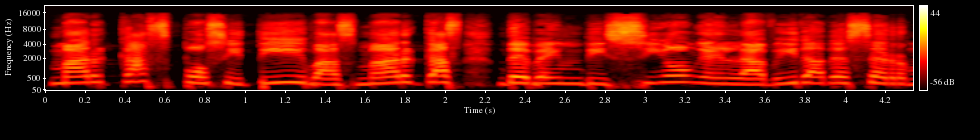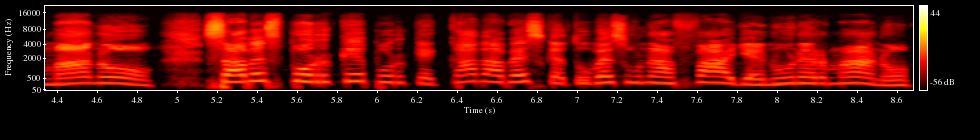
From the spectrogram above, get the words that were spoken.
marcas positivas, marcas de bendición en la vida de ese hermano. ¿Sabes por qué? Porque cada vez que tú ves una falla en un hermano,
